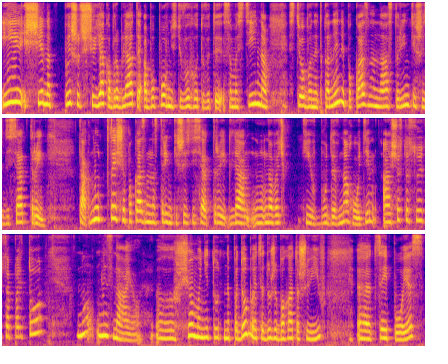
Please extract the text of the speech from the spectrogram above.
І ще напишуть, що як обробляти або повністю виготовити самостійно стьобані тканини, показано на сторінці 63. Так, ну те, що показано на сторінці 63 для новачків буде в нагоді. А що стосується пальто, ну, не знаю. Е, Що мені тут не подобається, дуже багато швів. Е, Цей пояс.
